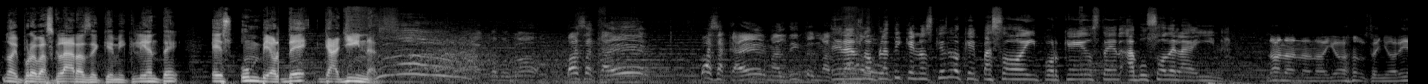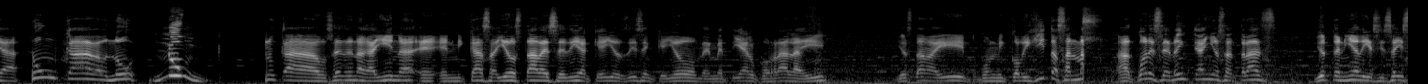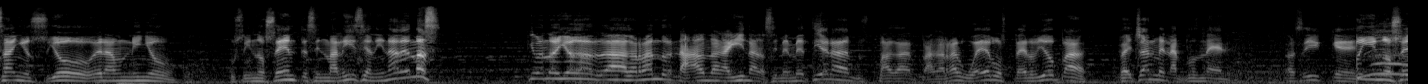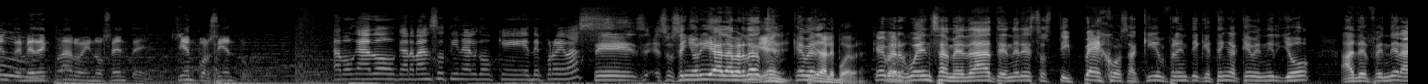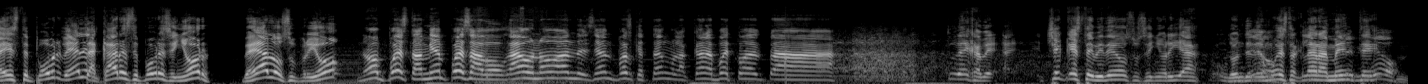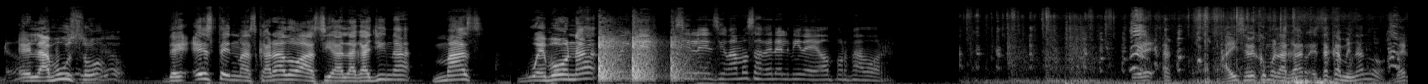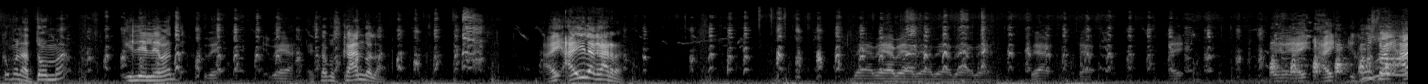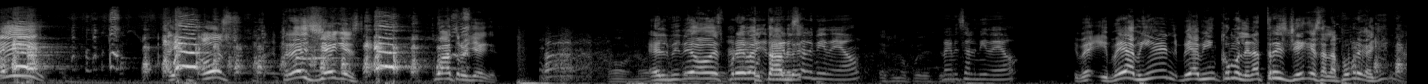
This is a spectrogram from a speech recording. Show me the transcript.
no hay pruebas claras de que mi cliente es un violador de gallinas. Vas a caer. vas a caer, maldito enmascarado. Erasno, platíquenos, ¿qué es lo que pasó y por qué usted abusó de la gallina? No, no, no, no, yo, señoría, nunca, no, nunca, nunca abusé de una gallina. Eh, en mi casa yo estaba ese día que ellos dicen que yo me metí al corral ahí. Yo estaba ahí con mi cobijita San Marcos. Acuérdense, 20 años atrás, yo tenía 16 años. Yo era un niño, pues, inocente, sin malicia ni nada. más, iba yo agarrando una gallina. Si me metiera, pues, para agarrar huevos, pero yo para pa echármela, pues, nel. Así que soy inocente, me declaro inocente, 100%. Abogado Garbanzo, ¿tiene algo que de pruebas? Sí, su señoría, la verdad, Bien, qué, qué vergüenza me da tener estos tipejos aquí enfrente y que tenga que venir yo a defender a este pobre. Véale la cara a este pobre señor. Véalo, ¿sufrió? No, pues también, pues, abogado, no van diciendo, pues, que tengo la cara, pues, toda esta... Tú déjame, cheque este video, su señoría, donde demuestra claramente el abuso de este enmascarado hacia la gallina más huevona. Muy bien, silencio, vamos a ver el video, por favor. ahí se ve cómo la agarra, está caminando, ve cómo la toma y le levanta. vea, está buscándola. Ahí, ahí la agarra. Vea, vea, vea, vea, vea, vea, vea. Vea, vea. Ahí. Ahí, ahí, justo ahí, ahí. Hay dos, tres llegues, cuatro llegues. El video es prueba notable. Regresa el video. Eso no puede ser. Regresa el video. Y, ve, y vea bien, vea bien cómo le da tres llegues a la pobre gallina.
